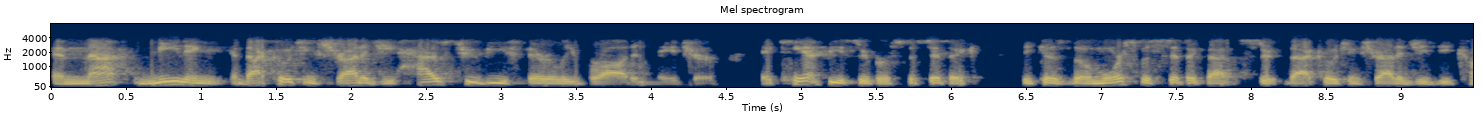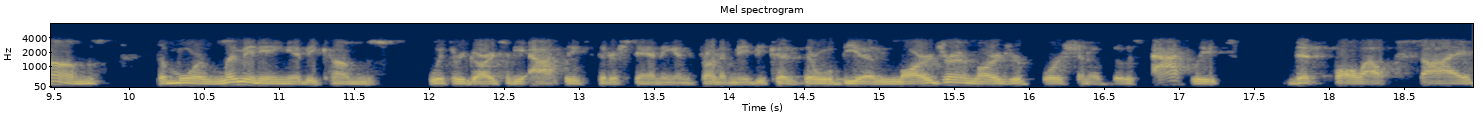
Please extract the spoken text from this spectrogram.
And that meaning and that coaching strategy has to be fairly broad in nature. It can't be super specific because the more specific that that coaching strategy becomes, the more limiting it becomes with regard to the athletes that are standing in front of me because there will be a larger and larger portion of those athletes that fall outside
